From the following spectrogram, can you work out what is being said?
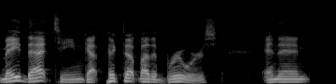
made that team, got picked up by the Brewers. And then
